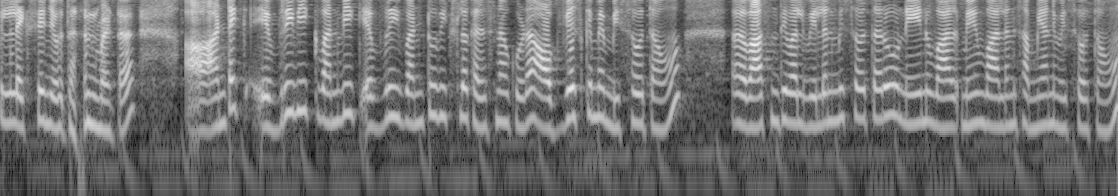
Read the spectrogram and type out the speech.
పిల్లలు ఎక్స్చేంజ్ అవుతారనమాట అంటే every week one week every one two వీక్స్లో కలిసినా కూడా ఆబ్వియస్గా మేము మిస్ అవుతాము. వాసంతి వాళ్ళు వీళ్ళని మిస్ అవుతారు నేను వాళ్ళ మేము వాళ్ళని సమయాన్ని మిస్ అవుతాము.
